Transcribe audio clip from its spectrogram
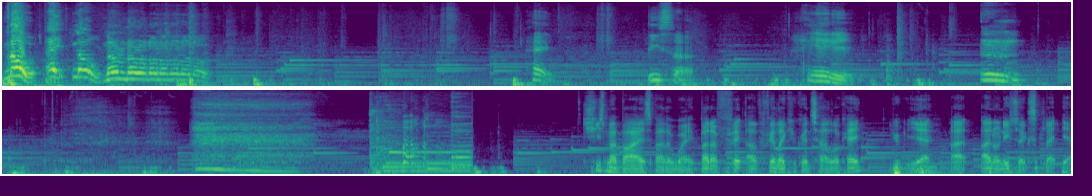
No! Hey, no! No, no, no, no, no, no, no, no. Hey. Lisa. Hey. Mm. She's my bias, by the way, but I feel, I feel like you can tell, okay? You, yeah, I, I don't need to explain, yeah.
